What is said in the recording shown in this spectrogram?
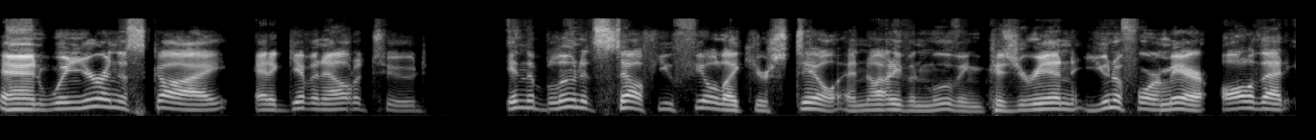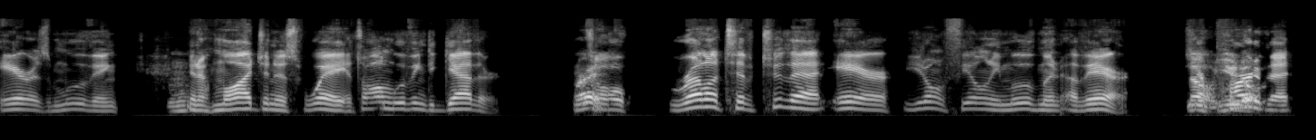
And when you're in the sky at a given altitude, in the balloon itself, you feel like you're still and not even moving because you're in uniform air. All of that air is moving Mhm. in a homogeneous way. It's all moving together. Right. So relative to that air, you don't feel any movement of air. So No, you're you part don't. of it.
